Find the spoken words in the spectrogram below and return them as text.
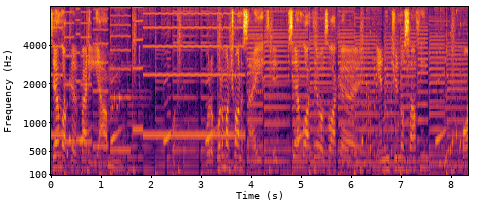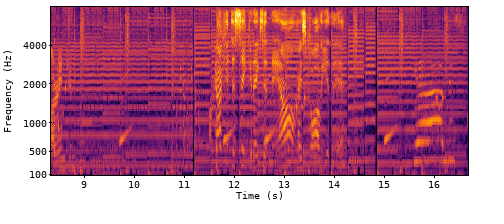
Sound like a buddy. Um. What, what, what am I trying to say? It, it sounded like there was like a engine or something, fire engine. I can't get the secret exit now. Hey, Skylar, you there? Yeah, I'm just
